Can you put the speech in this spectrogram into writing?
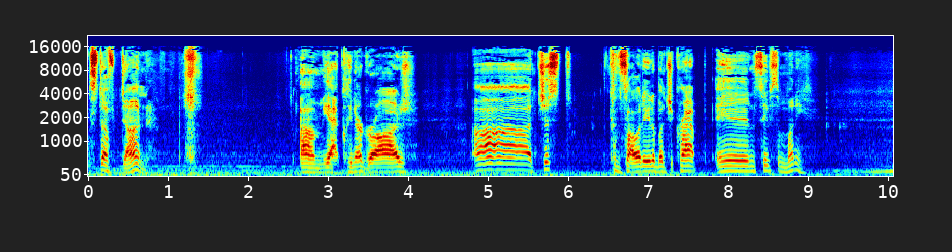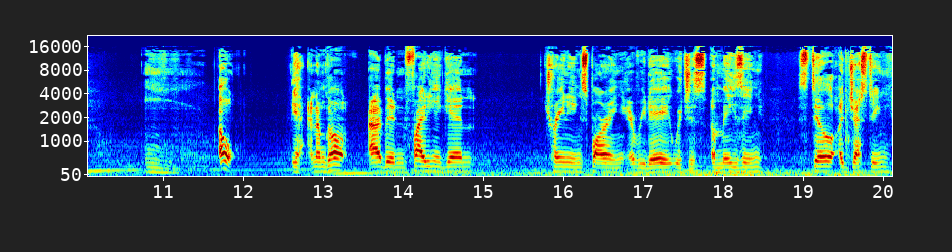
stuff done. Um, yeah, clean our garage. Uh, just consolidate a bunch of crap and save some money. Mm. Oh, yeah, and I'm going. I've been fighting again, training, sparring every day, which is amazing. Still adjusting.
